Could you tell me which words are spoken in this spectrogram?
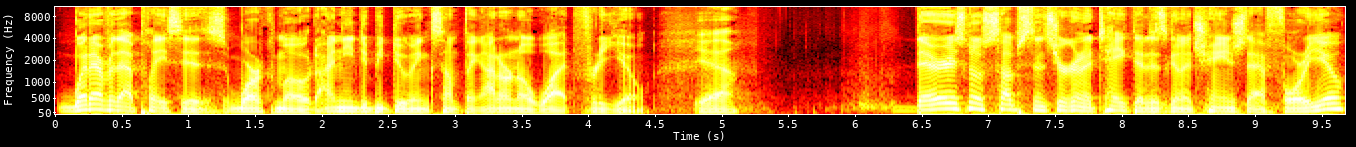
whatever that place is, work mode, I need to be doing something, I don't know what for you. yeah There is no substance you're going to take that is going to change that for you.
